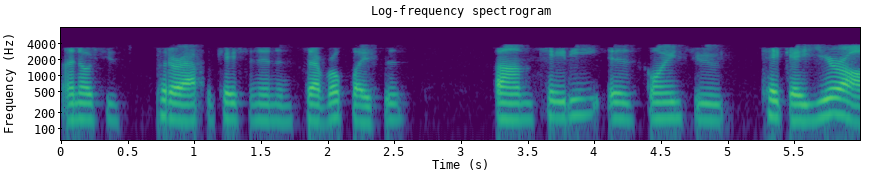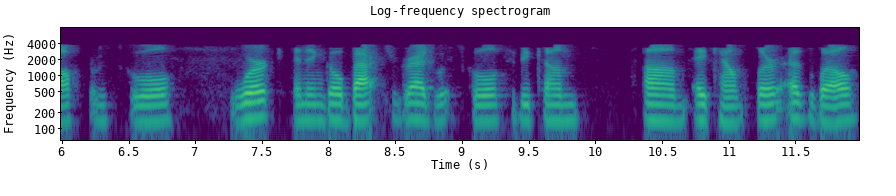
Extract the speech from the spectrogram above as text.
I know she's put her application in in several places. Um, Katie is going to take a year off from school work and then go back to graduate school to become um, a counselor as well.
